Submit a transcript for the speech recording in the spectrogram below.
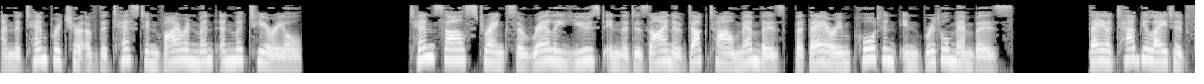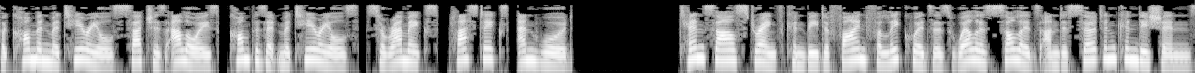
and the temperature of the test environment and material. Tensile strengths are rarely used in the design of ductile members, but they are important in brittle members. They are tabulated for common materials such as alloys, composite materials, ceramics, plastics, and wood. Tensile strength can be defined for liquids as well as solids under certain conditions.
